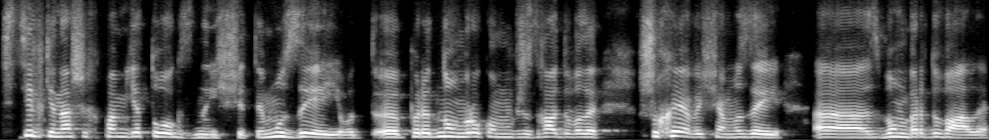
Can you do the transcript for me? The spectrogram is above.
стільки наших пам'яток знищити, музеї? От е, перед новим роком ми вже згадували Шухевича, музей е, збомбардували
